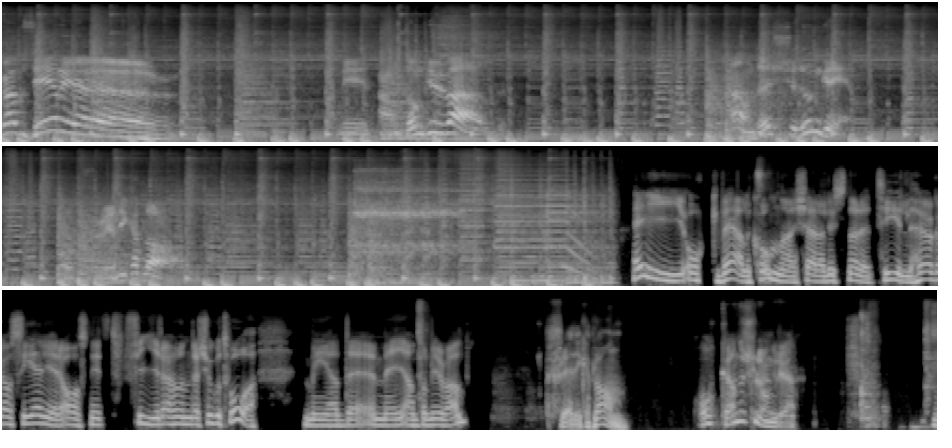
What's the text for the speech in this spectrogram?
hög av serier! Med Anton Bjurvald. Anders Lundgren. Och Fredrik Kaplan. Hej och välkomna kära lyssnare till Hög av serier avsnitt 422 med mig Anton Bjurvald. Fredrik Kaplan. Och Anders Lundgren.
